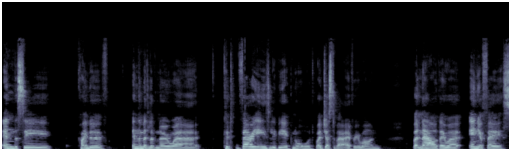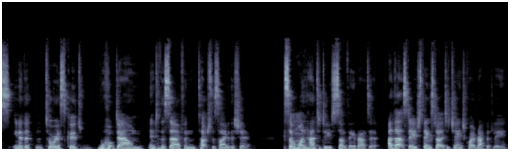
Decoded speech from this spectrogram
in the sea, kind of in the middle of nowhere, could very easily be ignored by just about everyone. But now they were in your face. You know, the tourists could walk down into the surf and touch the side of the ship. Someone had to do something about it. At that stage, things started to change quite rapidly.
